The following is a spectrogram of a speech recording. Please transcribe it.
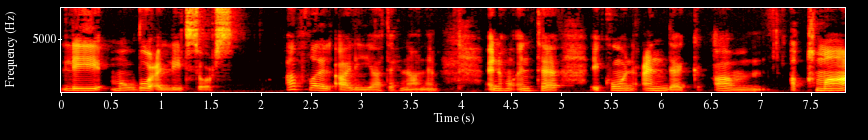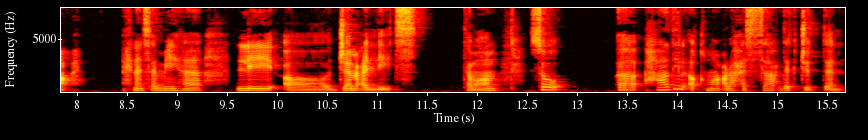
لموضوع ال lead source أفضل الآليات هنا إنه أنت يكون عندك أقماع إحنا نسميها لجمع آه، ال leads تمام؟ سو so, uh, هذه الأقماع راح تساعدك جدا.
